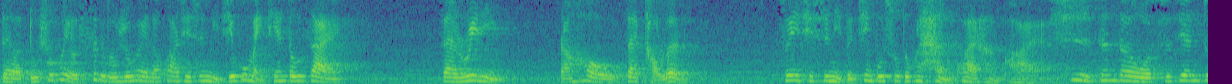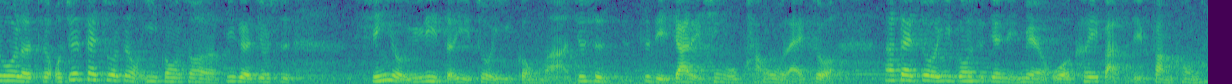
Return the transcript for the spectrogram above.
的读书会有四个读书会的话，其实你几乎每天都在在 reading，然后在讨论，所以其实你的进步速度会很快很快。是真的，我时间多了之后，我觉得在做这种义工的时候，第一个就是行有余力则以做义工嘛，就是自己家里心无旁骛来做。那在做义工时间里面，我可以把自己放空，然后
